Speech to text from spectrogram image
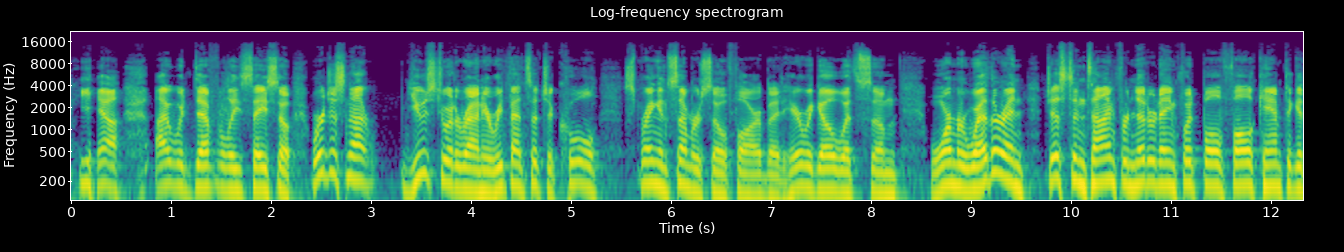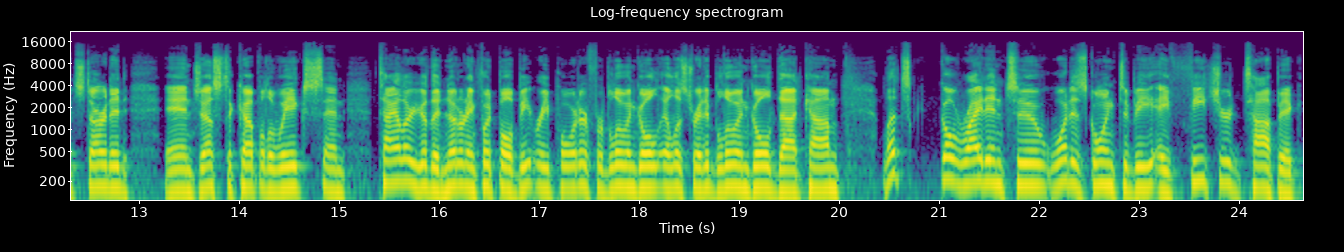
yeah, I would definitely say so. We're just not used to it around here. We've had such a cool spring and summer so far, but here we go with some warmer weather and just in time for Notre Dame football fall camp to get started in just a couple of weeks. And Tyler, you're the Notre Dame football beat reporter for Blue and Gold Illustrated, blueandgold.com. Let's go right into what is going to be a featured topic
